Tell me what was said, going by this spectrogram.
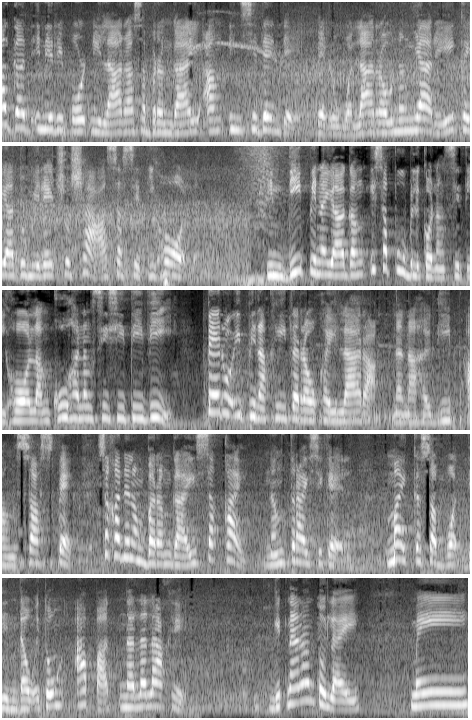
Agad inireport ni Lara sa barangay ang insidente pero wala raw nangyari kaya dumiretso siya sa City Hall. Hindi pinayagang isa publiko ng City Hall ang kuha ng CCTV pero ipinakita raw kay Lara na nahagip ang suspect sa kanilang barangay sakay ng tricycle. May kasabwat din daw itong apat na lalaki. Gitna ng tulay, may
